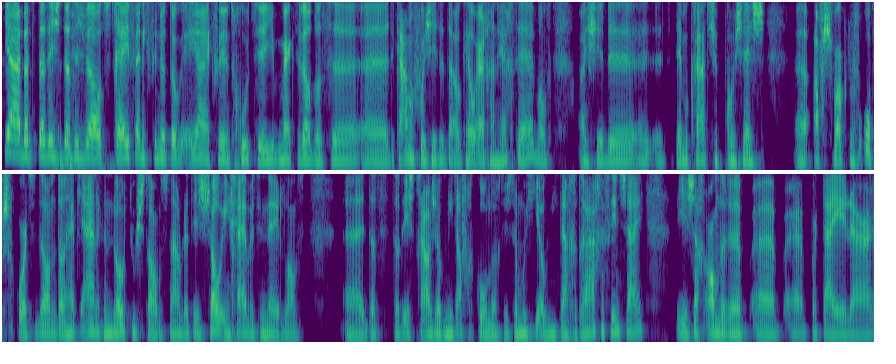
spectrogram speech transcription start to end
ja, dat, dat, is, dat is wel het streven en ik vind het ook, ja, ik vind het goed. Je merkte wel dat uh, de Kamervoorzitter daar ook heel erg aan hechten, hè? want als je de, het democratische proces uh, afzwakt of opschort, dan, dan heb je eigenlijk een noodtoestand. Nou, dat is zo ingrijpend in Nederland. Uh, dat, dat is trouwens ook niet afgekondigd. Dus daar moet je je ook niet naar gedragen, vindt zij. Je zag andere uh, partijen daar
